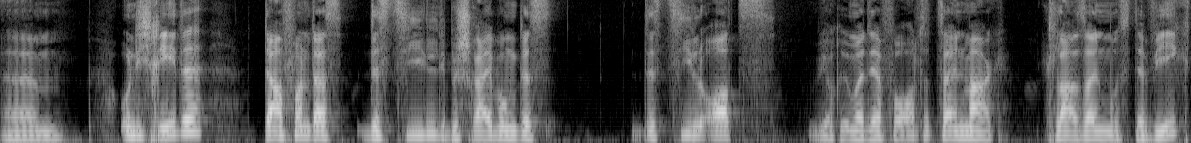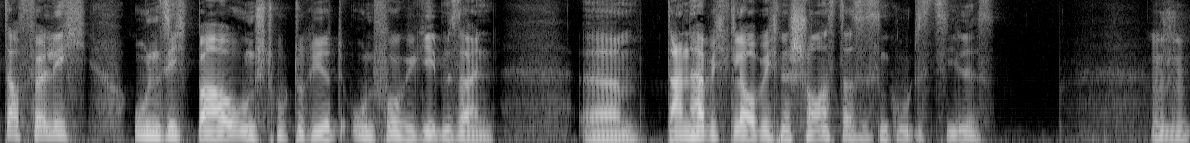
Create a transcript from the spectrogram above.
Ähm, und ich rede davon, dass das Ziel, die Beschreibung des, des Zielorts, wie auch immer der verortet sein mag, klar sein muss. Der Weg darf völlig unsichtbar, unstrukturiert, unvorgegeben sein. Ähm, dann habe ich, glaube ich, eine Chance, dass es ein gutes Ziel ist. Mhm.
